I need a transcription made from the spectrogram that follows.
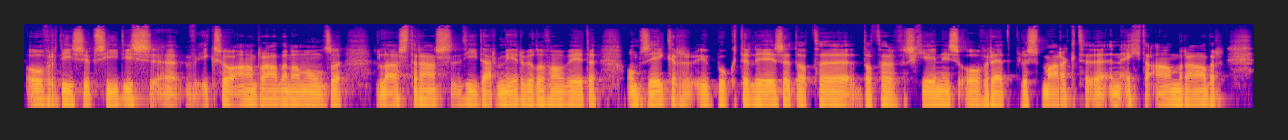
over die subsidies. Uh, ik zou aanraden aan onze luisteraars die daar meer willen van weten, om zeker uw boek te lezen dat, uh, dat er verschenen is, Overheid plus Markt, uh, een echte aanrader.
